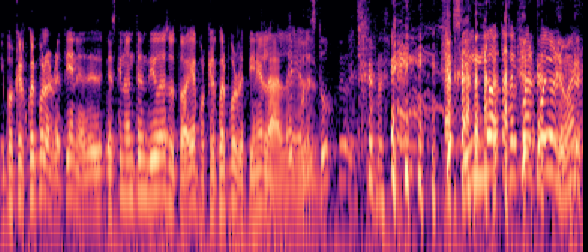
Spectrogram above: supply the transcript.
¿Y por qué el cuerpo la retiene? Es, es que no he entendido eso todavía. ¿Por qué el cuerpo retiene la... la- Por el- estúpido. Así idiota es el cuerpo de uno, ¿eh?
